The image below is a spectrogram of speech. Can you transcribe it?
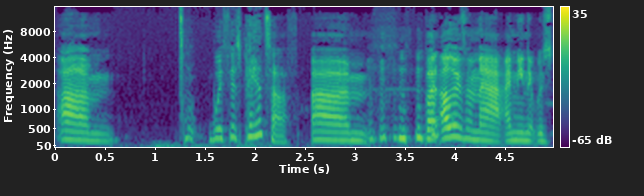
Um, with his pants off. Um, but other than that, I mean, it was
